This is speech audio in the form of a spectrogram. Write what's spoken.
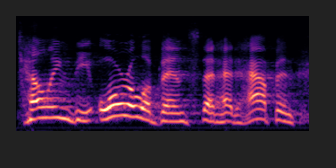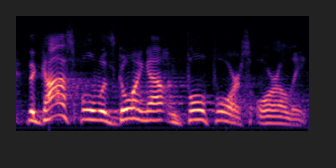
telling the oral events that had happened. The gospel was going out in full force orally.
